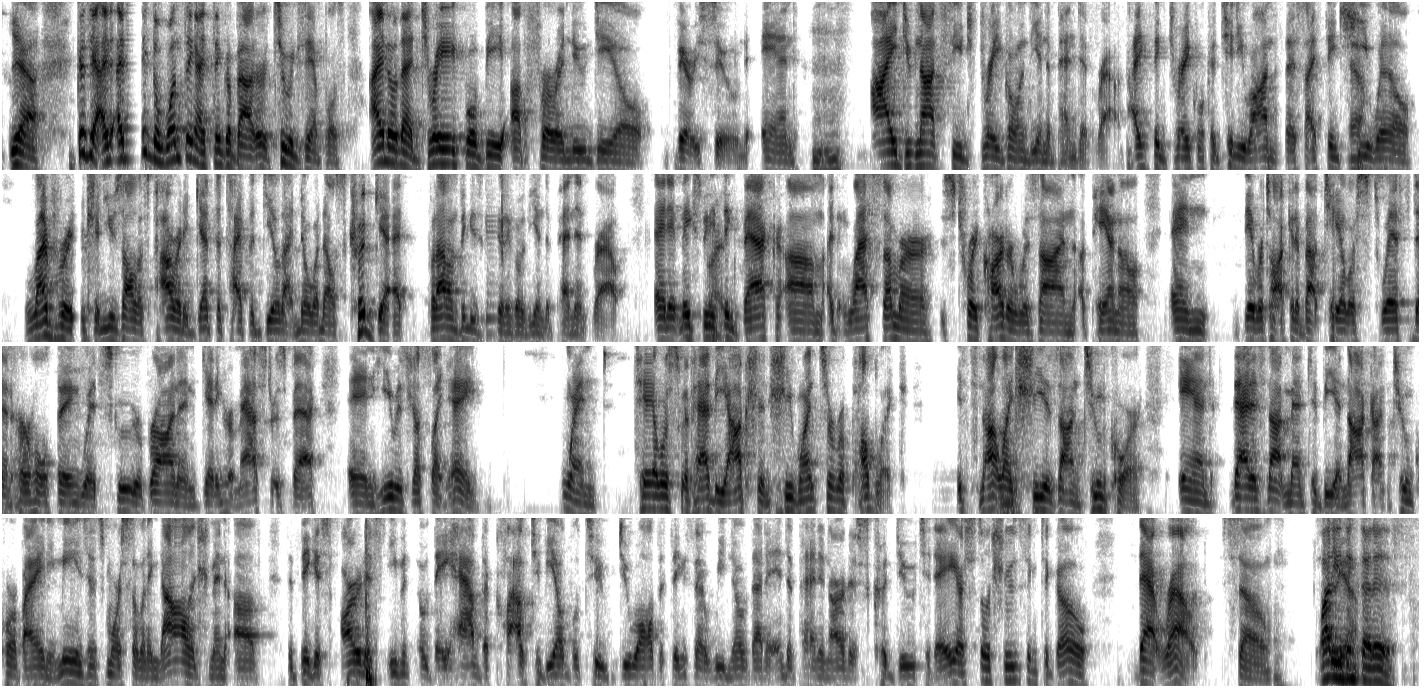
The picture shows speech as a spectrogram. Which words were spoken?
Yeah, because yeah, I, I, think the one thing I think about are two examples. I know that Drake will be up for a new deal very soon, and mm-hmm. I do not see Drake going the independent route. I think Drake will continue on this. I think yeah. he will leverage and use all his power to get the type of deal that no one else could get, but I don't think he's going to go the independent route and it makes me right. think back. Um, I think last summer, Troy Carter was on a panel, and they were talking about Taylor Swift and her whole thing with Scooter Braun and getting her masters back, and he was just like, "Hey, when Taylor Swift had the option, she went to Republic. It's not mm-hmm. like she is on TuneCore." And that is not meant to be a knock on TuneCore by any means. It's more so an acknowledgement of the biggest artists, even though they have the clout to be able to do all the things that we know that an independent artist could do today, are still choosing to go that route. So, why so, do you yeah. think that is?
